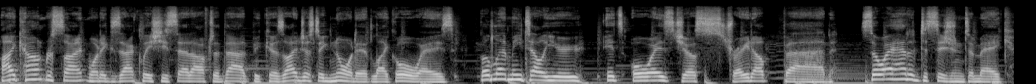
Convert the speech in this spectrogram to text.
I can't recite what exactly she said after that because I just ignored it like always, but let me tell you, it's always just straight up bad. So I had a decision to make.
